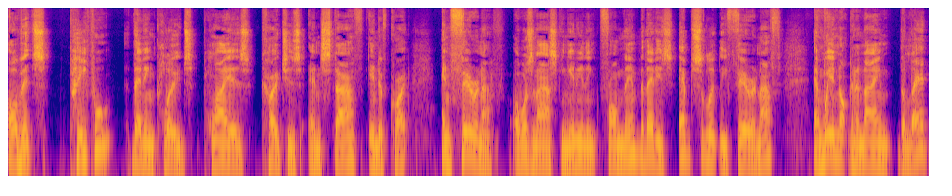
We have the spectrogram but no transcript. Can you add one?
of its people. That includes players, coaches and staff, end of quote. And fair enough. I wasn't asking anything from them, but that is absolutely fair enough. And we're not going to name the lad.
